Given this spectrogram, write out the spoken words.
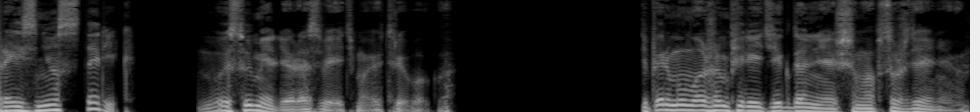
произнес старик. Вы сумели развеять мою тревогу. Теперь мы можем перейти к дальнейшему обсуждению.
